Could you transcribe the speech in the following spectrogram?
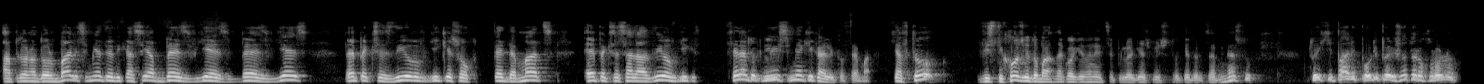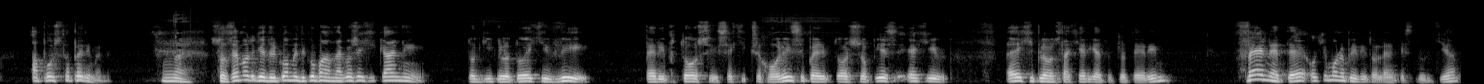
από το να τον βάλει σε μια διαδικασία μπες, βγες, μπες, βγες, έπαιξες δύο, βγήκες 5 μάτς, έπαιξε άλλα δύο, βγήκε. Θέλει να το κλείσει μια και καλή το θέμα. Και αυτό δυστυχώς για τον Παναθηναϊκό και δεν έχει τις επιλογές πίσω στο κέντρο της αμυνά του, του έχει πάρει πολύ περισσότερο χρόνο από όσο θα περίμενε. Ναι. Στο θέμα του κεντρικού αμυντικού Παναθηναϊκός έχει κάνει τον κύκλο του, έχει δει περιπτώσεις, έχει ξεχωρίσει περιπτώσεις, οποίες έχει, έχει πλέον στα χέρια του και ο Τερίμ. Φαίνεται, όχι μόνο επειδή το λένε και στην Τουρκία,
